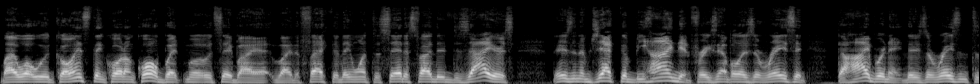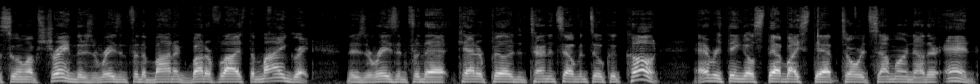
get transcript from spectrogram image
by what we would call instinct, quote unquote, but we would say by by the fact that they want to satisfy their desires, there's an objective behind it. For example, there's a reason to hibernate. There's a reason to swim upstream. There's a reason for the monarch butterflies to migrate. There's a reason for that caterpillar to turn itself into a cocoon. Everything goes step by step towards some or another end.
